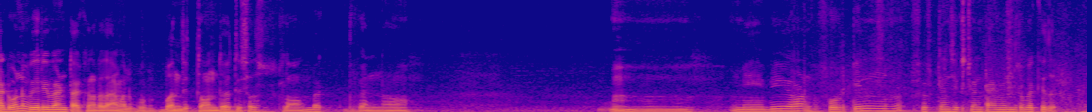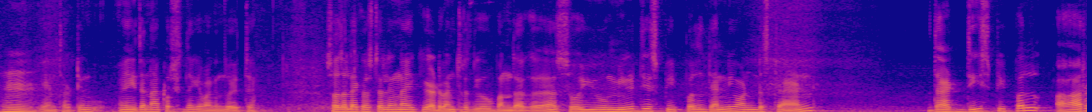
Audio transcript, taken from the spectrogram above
ಐ ಡೋಂಟ್ ವೆರಿ ವೆಂಟ್ ಯಾಕಂದ್ರೆ ಅದಾದಮೇಲೆ ಬಂದಿತ್ತು ಒಂದು. This was long but when may be around fourteen fifteen sixteen ಟೈಮಿಂದ ಇರಬೇಕಿದು ಏನು ಥರ್ಟೀನ್ ಇದೆ ನಾಲ್ಕು ವರ್ಷದಾಗ ಇವಾಗಿಂದು ಐತೆ. ಸೊ ಅದ ಲೈಕ್ ಟೆಲಿಂಗ್ ನೈಕ್ ಅಡ್ವೆಂಚರ್ ಇವ್ರು ಬಂದಾಗ so you meet these people then you understand that these people are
